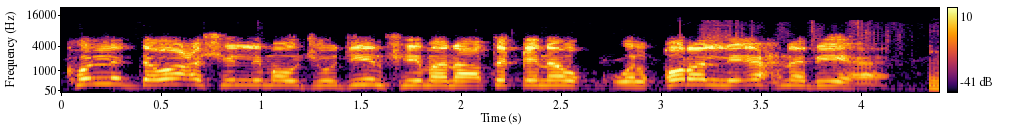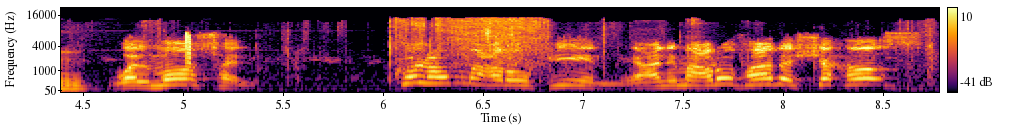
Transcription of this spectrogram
كل الدواعش اللي موجودين في مناطقنا والقرى اللي إحنا بيها والموصل كلهم معروفين. يعني معروف هذا الشخص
